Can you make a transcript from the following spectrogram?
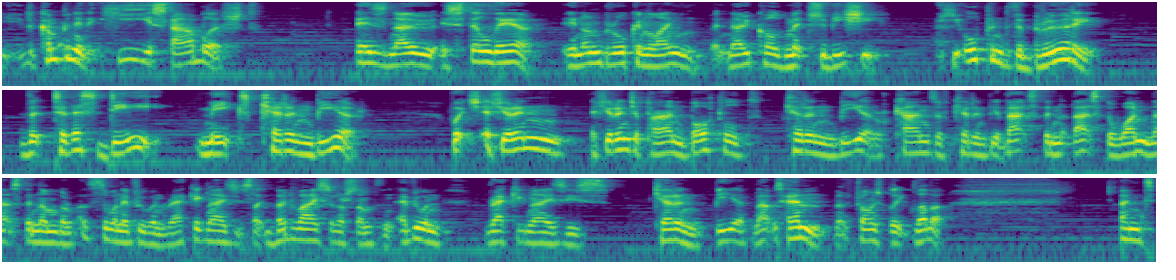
the company that he established is now is still there in unbroken line, but now called Mitsubishi. He opened the brewery that to this day makes Kirin beer, which if you're in if you're in Japan, bottled Kirin beer or cans of Kirin beer, that's the that's the one, that's the number, that's the one everyone recognises. It's like Budweiser or something. Everyone recognises Kirin beer. That was him, Thomas Blake Glover, and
